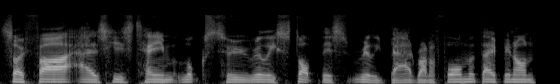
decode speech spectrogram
so far as his team looks to really stop this really bad run of form that they've been on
